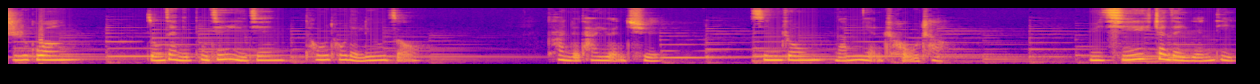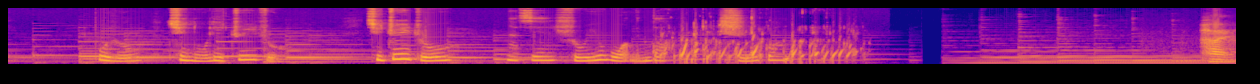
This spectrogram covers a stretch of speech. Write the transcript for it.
时光总在你不经意间偷偷的溜走，看着它远去，心中难免惆怅。与其站在原地，不如去努力追逐，去追逐那些属于我们的时光。嗨，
